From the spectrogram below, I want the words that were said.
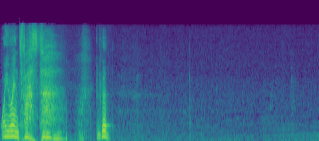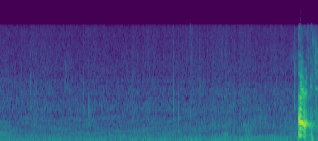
we went fast. Good. All right.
